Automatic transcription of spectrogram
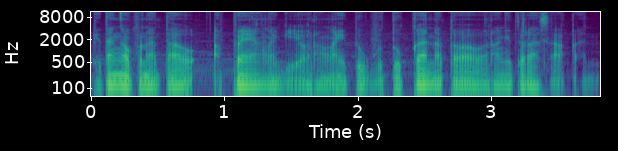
kita nggak pernah tahu apa yang lagi orang lain itu butuhkan atau orang itu rasakan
